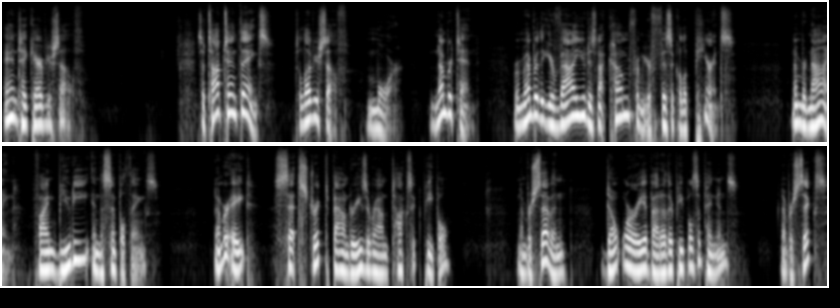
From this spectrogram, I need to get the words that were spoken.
and take care of yourself. So, top 10 things to love yourself more. Number 10, remember that your value does not come from your physical appearance. Number 9, find beauty in the simple things. Number 8, set strict boundaries around toxic people. Number 7, don't worry about other people's opinions. Number 6,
